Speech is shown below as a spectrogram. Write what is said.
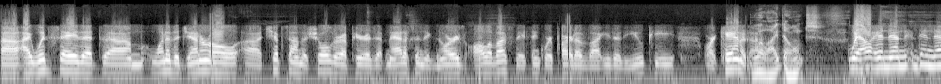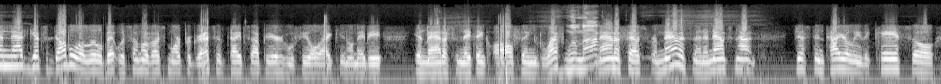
Uh, I would say that um, one of the general uh, chips on the shoulder up here is that Madison ignores all of us. They think we're part of uh, either the UP or Canada. Well, I don't. Well, and then and then, then that gets double a little bit with some of us more progressive types up here who feel like you know maybe in Madison they think all things left will not- manifest from Madison, and that's not just entirely the case. So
